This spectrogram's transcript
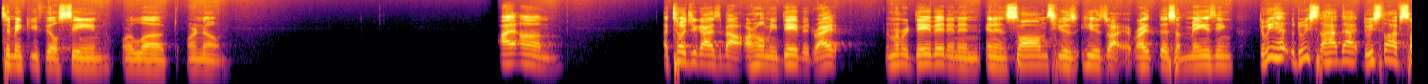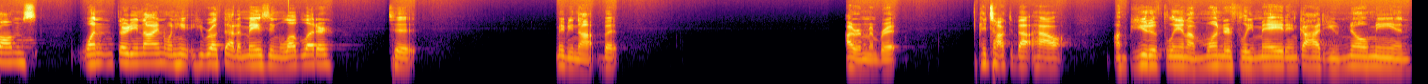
to make you feel seen or loved or known. I um I told you guys about our homie David, right? Remember David and in and in Psalms he was he was right, this amazing. Do we do we still have that? Do we still have Psalms 139 when he, he wrote that amazing love letter to maybe not, but I remember it. He talked about how I'm beautifully and I'm wonderfully made, and God, you know me, and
